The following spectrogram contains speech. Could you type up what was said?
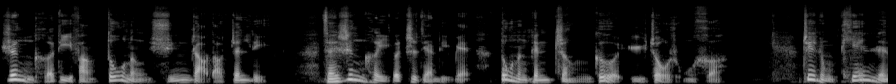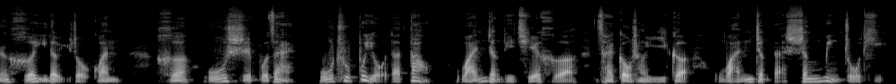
任何地方都能寻找到真理，在任何一个质点里面都能跟整个宇宙融合。这种天人合一的宇宙观和无时不在、无处不有的道完整地结合，才构成一个完整的生命主体。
